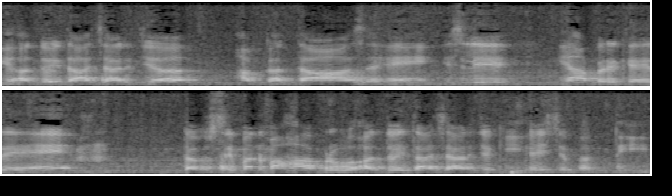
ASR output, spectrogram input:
ये अद्वैत आचार्य आपका दास है। इसलिए यहाँ पर कह रहे हैं, तब श्रीमन महाप्रभु अद्वैत आचार्य की ऐसे भक्ति,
